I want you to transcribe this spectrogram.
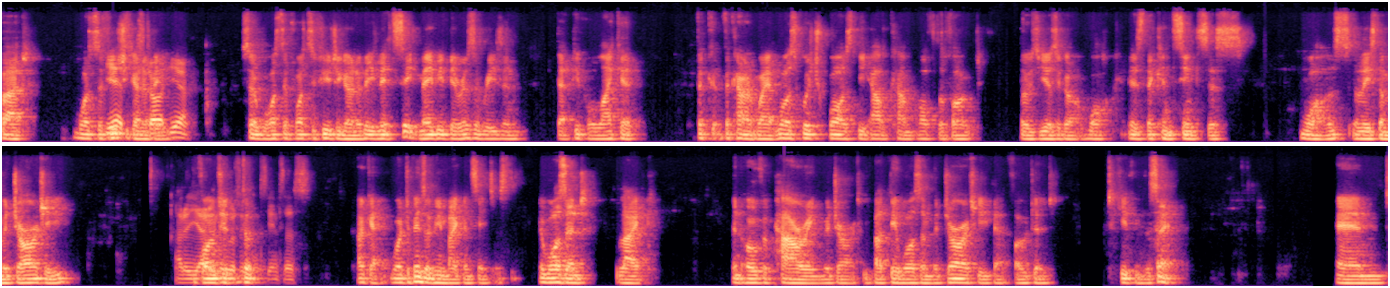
but what's the future yeah, going to be? Yeah. So what's the what's the future going to be? Let's see. Maybe there is a reason that people like it the, the current way it was, which was the outcome of the vote those years ago at WOC, is the consensus was, at least the majority. I don't, yeah, voted I don't consensus. Okay, well, it depends what you mean by consensus. It wasn't like an overpowering majority, but there was a majority that voted to keep them the same. And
